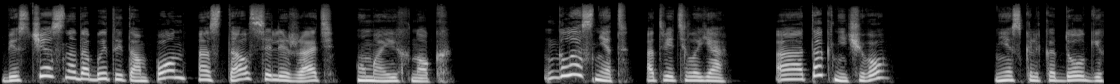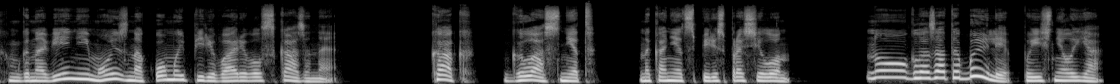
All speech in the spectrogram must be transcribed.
Бесчестно добытый тампон остался лежать у моих ног. «Глаз нет», — ответила я. «А так ничего». Несколько долгих мгновений мой знакомый переваривал сказанное. «Как глаз нет?» — наконец переспросил он. «Ну, глаза-то были», — пояснила я.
